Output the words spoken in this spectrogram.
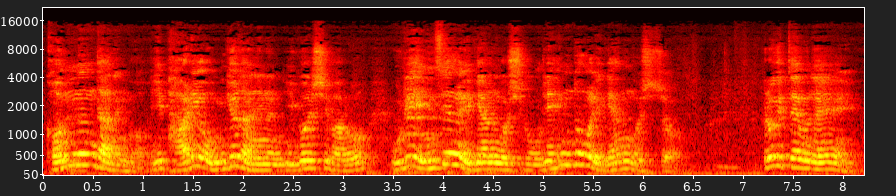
걷는다는 거, 이 발이 옮겨 다니는 이것이 바로 우리의 인생을 얘기하는 것이고 우리의 행동을 얘기하는 것이죠. 그렇기 때문에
